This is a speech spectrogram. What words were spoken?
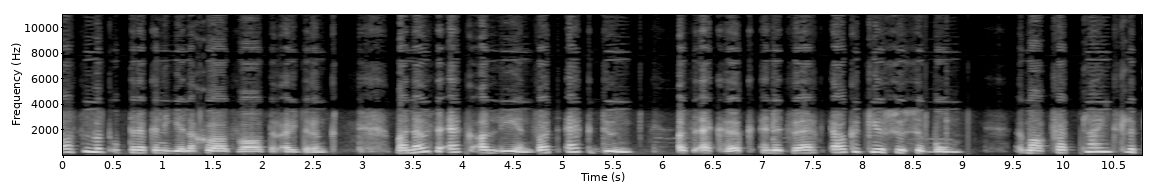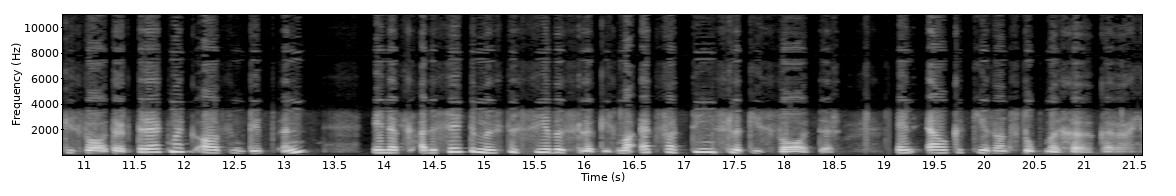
asem laat optrek en 'n hele glas water uitdrink. Maar nou se ek alleen. Wat ek doen as ek hik en dit werk elke keer soos 'n bom. Ek maak vat klein slukkies water. Ek trek my asem diep in en ek hulle sê ten minste 7 slukkies, maar ek vat 10 slukkies water en elke keer dan stop my gehikkery.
